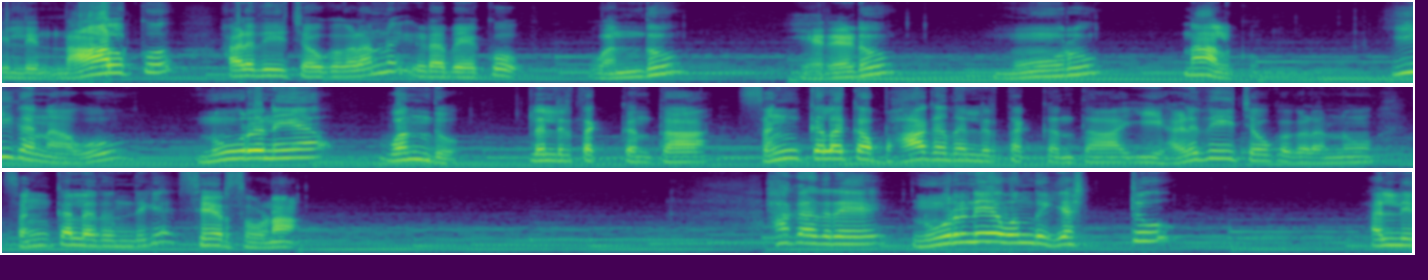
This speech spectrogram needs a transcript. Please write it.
ಇಲ್ಲಿ ನಾಲ್ಕು ಹಳದಿ ಚೌಕಗಳನ್ನು ಇಡಬೇಕು. ಒಂದು, ಎರಡು, ಮೂರು, ನಾಲ್ಕು. ಈಗ ನಾವು ನೂರನೆಯ ಒಂದು ಲಲ್ಲಿರ್ತಕ್ಕಂಥ ಸಂಕಲಕ ಭಾಗದಲ್ಲಿರ್ತಕ್ಕಂಥ ಈ ಹಳದಿ ಚೌಕಗಳನ್ನು ಸಂಕಲದೊಂದಿಗೆ ಸೇರಿಸೋಣ. ಹಾಗಾದರೆ ನೂರನೇ ಒಂದು ಎಷ್ಟು ಅಲ್ಲಿ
